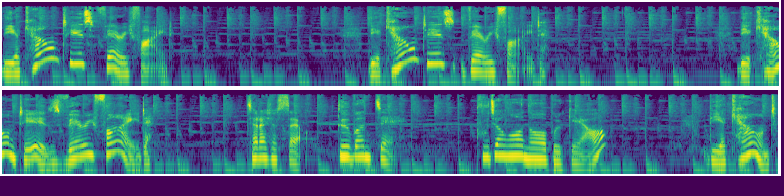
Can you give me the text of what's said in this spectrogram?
the account is verified. The account is verified. The account is verified. 잘하셨어요. 두 번째, 부정어 넣어 볼게요. The account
